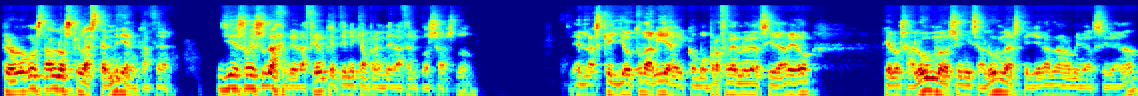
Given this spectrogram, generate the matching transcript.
pero luego están los que las tendrían que hacer. Y eso es una generación que tiene que aprender a hacer cosas, ¿no? En las que yo todavía, y como profe de universidad, veo que los alumnos y mis alumnas que llegan a la universidad,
